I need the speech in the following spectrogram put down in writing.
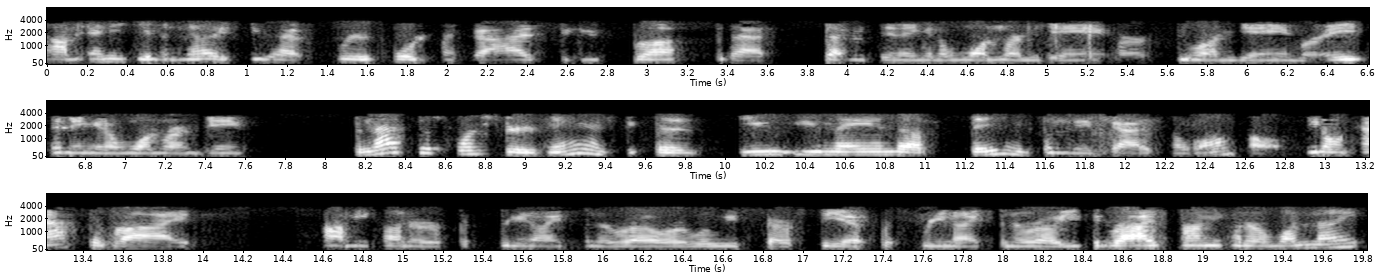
on any given night, you have three or four different guys who you trust for that seventh inning in a one-run game or two-run game or eighth inning in a one-run game and that just works to your advantage because you you may end up saving some of these guys in the long haul. You don't have to ride Tommy Hunter for three nights in a row or Luis Garcia for three nights in a row. You could ride Tommy Hunter one night,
